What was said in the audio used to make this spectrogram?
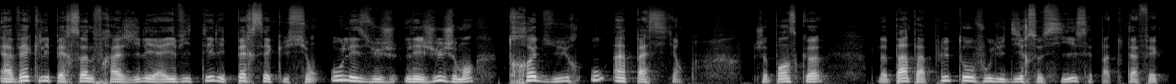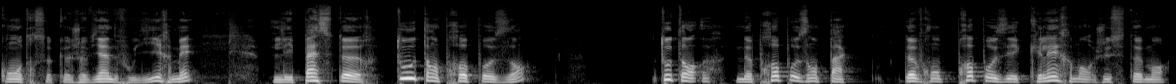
avec les personnes fragiles et à éviter les persécutions ou les, les jugements trop durs ou impatients. Je pense que le pape a plutôt voulu dire ceci, c'est pas tout à fait contre ce que je viens de vous lire, mais les pasteurs, tout en proposant, tout en ne proposant pas devront proposer clairement justement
